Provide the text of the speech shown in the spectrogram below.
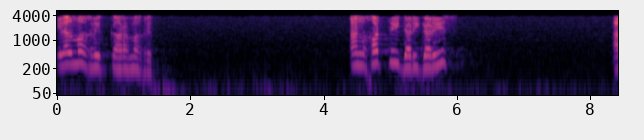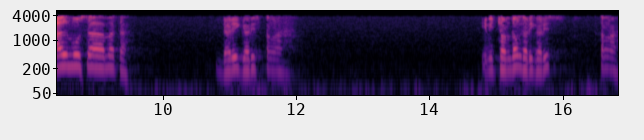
ilal maghrib ke arah maghrib. An dari garis al musamatah dari garis tengah. Ini condong dari garis tengah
